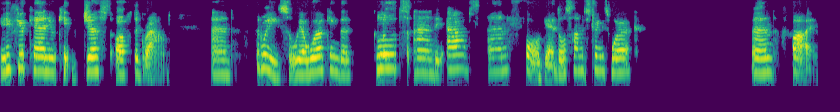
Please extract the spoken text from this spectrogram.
If you can, you keep just off the ground. And three. So we are working the glutes and the abs. And four. Get those hamstrings work. And five.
